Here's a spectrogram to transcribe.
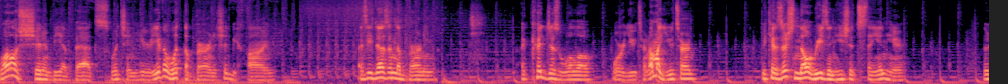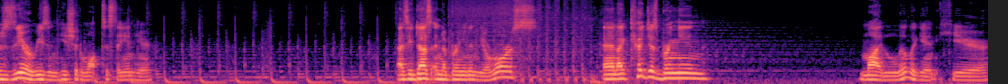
Swellow shouldn't be a bad switch in here. Even with the burn, it should be fine. As he does in the burning. I could just Willow or U-turn. I'm a U-turn. Because there's no reason he should stay in here. There's zero reason he should want to stay in here. as he does end up bringing in the Aurorus. And I could just bring in my Lilligant here.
